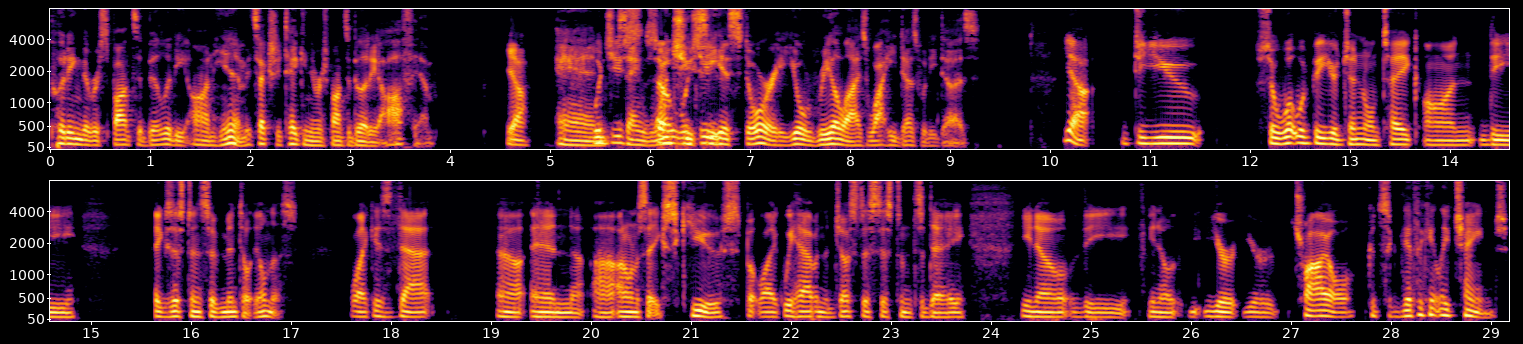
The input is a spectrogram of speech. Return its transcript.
putting the responsibility on him. It's actually taking the responsibility off him. Yeah and would you, saying so once you, you see his story, you'll realize why he does what he does. Yeah. Do you? So, what would be your general take on the existence of mental illness? Like, is that uh, and uh, I don't want to say excuse, but like we have in the justice system today, you know, the you know your your trial could significantly change.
